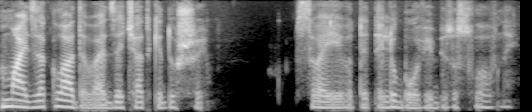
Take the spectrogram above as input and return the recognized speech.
мать закладывает зачатки души своей вот этой любовью безусловной.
